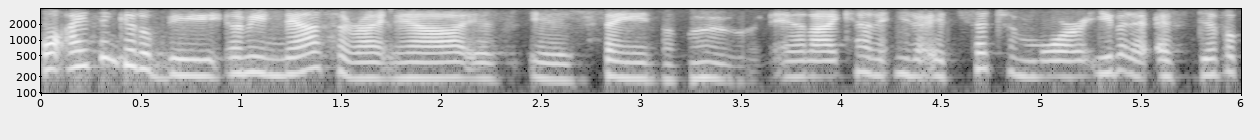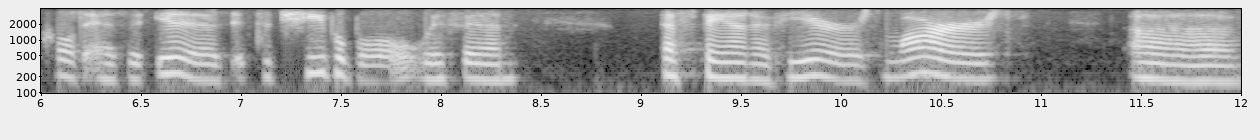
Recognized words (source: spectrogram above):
Well, I think it'll be. I mean, NASA right now is is saying the moon, and I kind of, you know, it's such a more even as difficult as it is, it's achievable within a span of years. Mars, uh,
